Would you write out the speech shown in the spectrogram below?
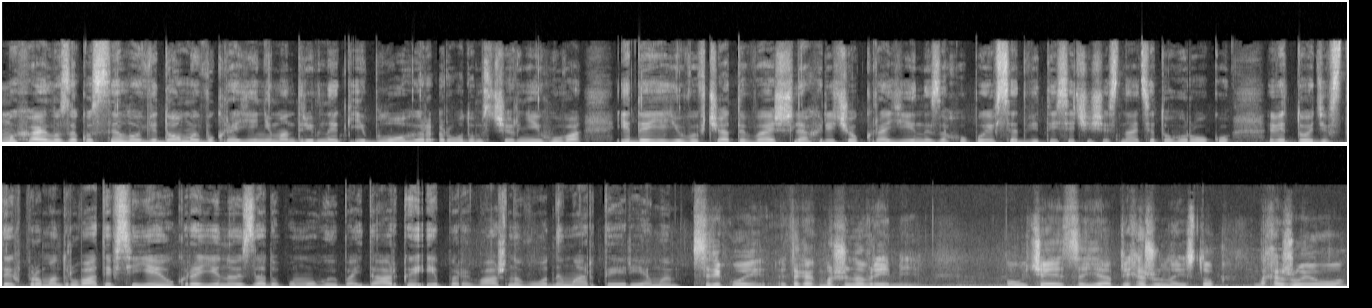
Михайло Закосило – відомий в Україні мандрівник і блогер родом з Чернігова. Ідеєю вивчати весь шлях річок країни захопився 2016 року. Відтоді встиг промандрувати всією Україною за допомогою байдарки і переважно водними артеріями. С рекой это как машина времени. Получается, я прихожу на исток, нахожу его,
